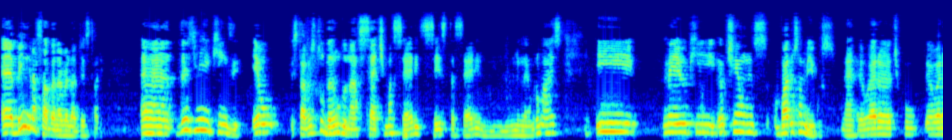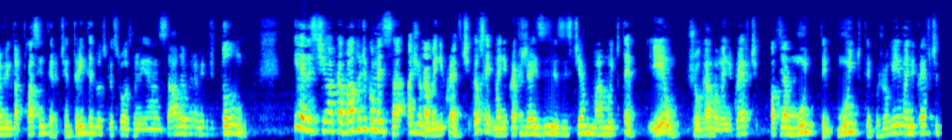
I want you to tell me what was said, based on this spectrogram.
é bem engraçada na verdade a história. É, 2015 eu estava estudando na sétima série, sexta série, não me lembro mais, e meio que eu tinha uns vários amigos, né? Eu era tipo, eu era amigo da classe inteira, tinha 32 pessoas na minha sala, eu era amigo de todo mundo. E eles tinham acabado de começar a jogar Minecraft. Eu sei, Minecraft já existia há muito tempo. E eu jogava Minecraft fazia muito tempo, muito tempo. Eu joguei Minecraft.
